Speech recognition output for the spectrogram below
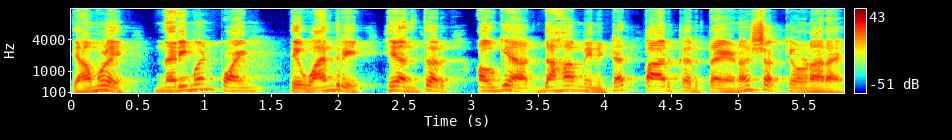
त्यामुळे नरिमन पॉइंट ते वांद्रे हे अंतर अवघ्या दहा मिनिटात पार करता येणं शक्य होणार आहे.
